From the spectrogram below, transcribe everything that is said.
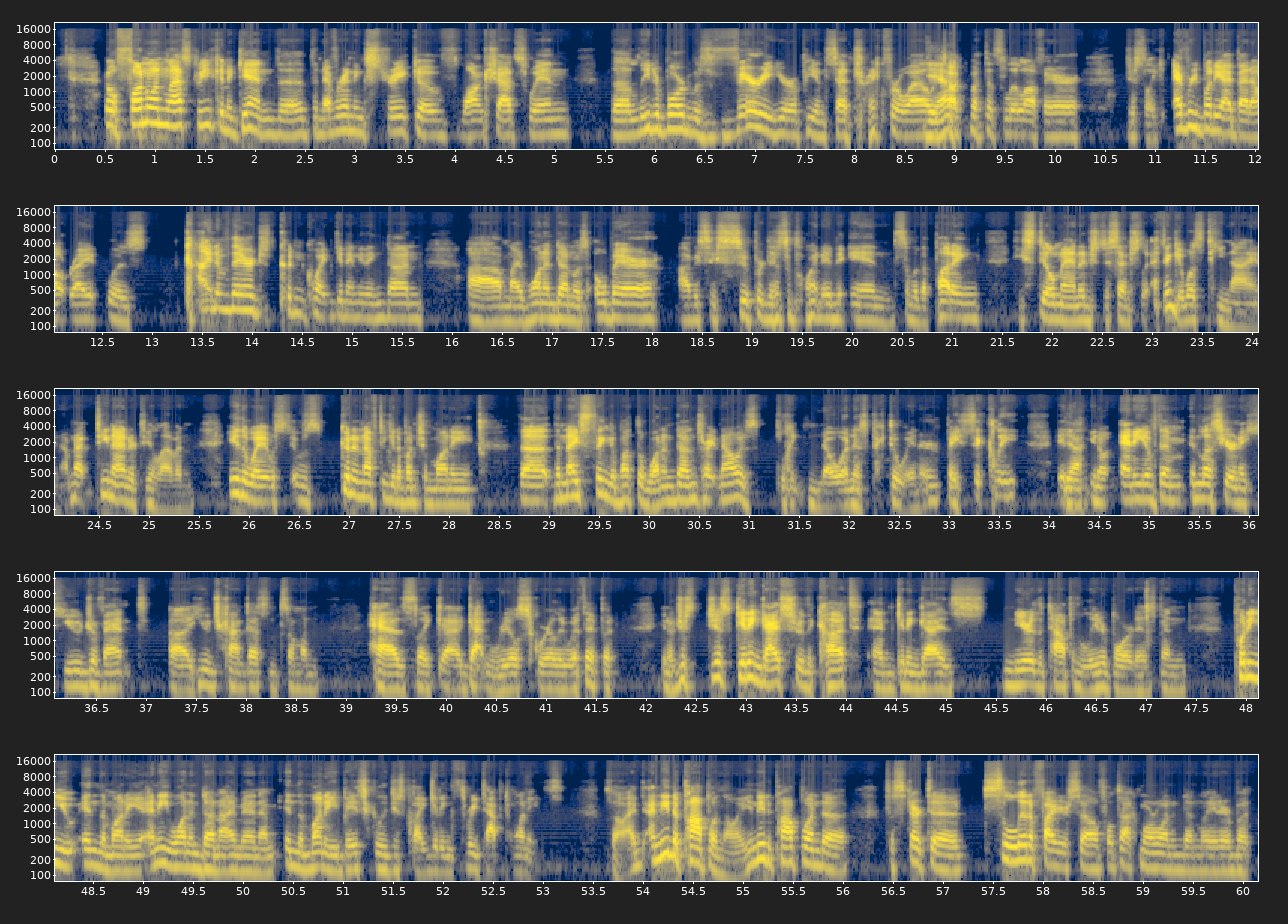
no fun one last week. And again, the the never ending streak of long shots win. The leaderboard was very European centric for a while. Yeah. We talked about this a little off air. Just like everybody I bet outright was kind of there, just couldn't quite get anything done. Uh, my one and done was Aubert obviously super disappointed in some of the putting. He still managed essentially, I think it was T9. I'm not T9 or T11. Either way, it was it was good enough to get a bunch of money. The the nice thing about the one and duns right now is like no one has picked a winner, basically. In, yeah. you know, any of them, unless you're in a huge event, a uh, huge contest and someone has like uh, gotten real squirrely with it. But you know, just just getting guys through the cut and getting guys near the top of the leaderboard has been putting you in the money. Any one and done I'm in, I'm in the money basically just by getting three top 20s. So I, I need to pop one though. You need to pop one to to start to solidify yourself. We'll talk more one and done later, but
